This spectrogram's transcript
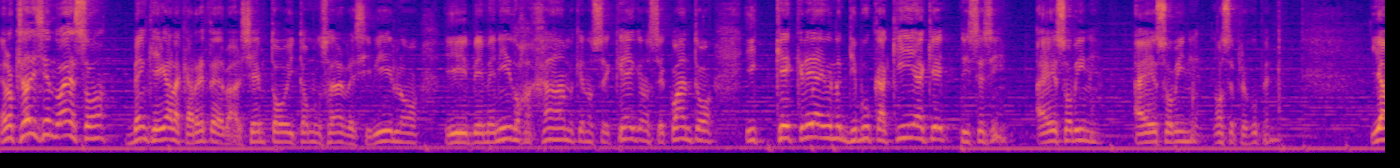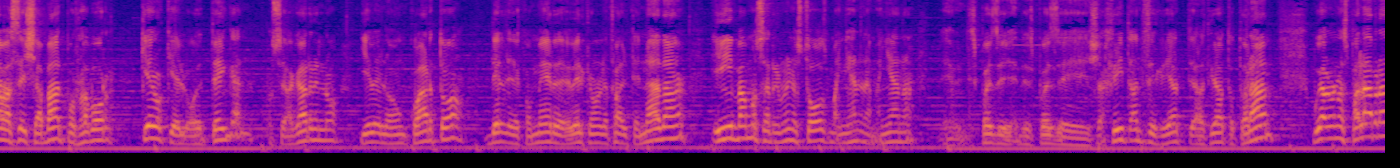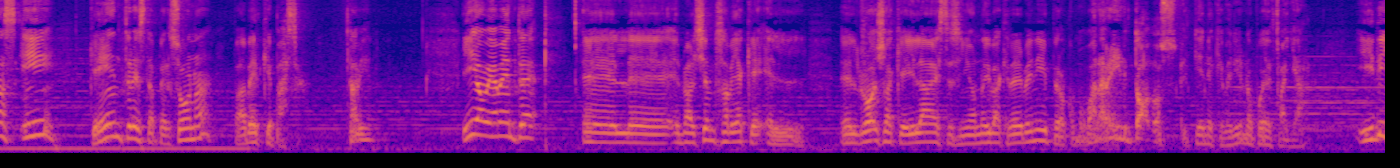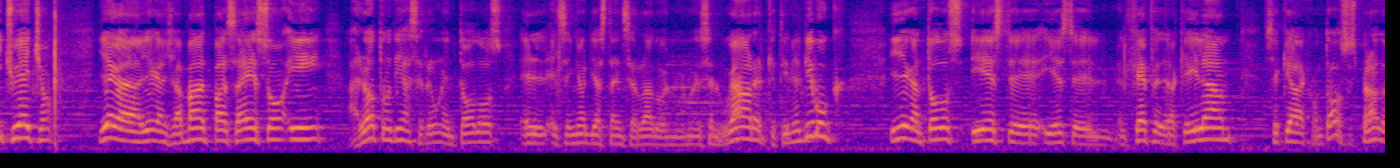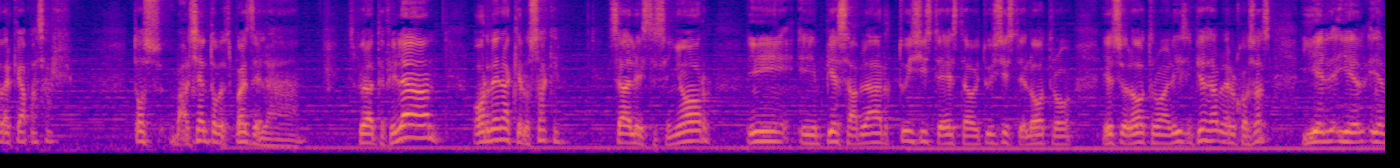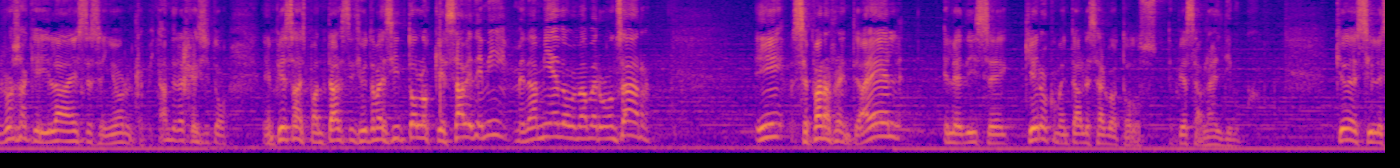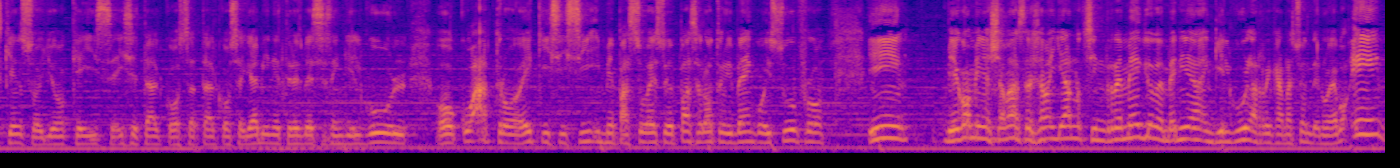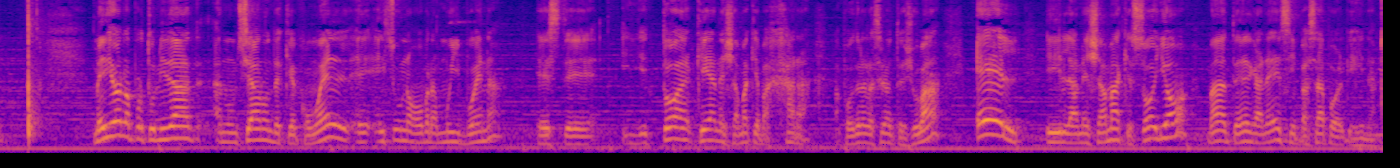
En lo que está diciendo eso, ven que llega la carreta del Baal y todo el mundo sale a recibirlo. Y bienvenido, jajam, que no sé qué, que no sé cuánto. Y que crea un dibujo aquí, aquí. Dice, sí, a eso vine, a eso vine, no se preocupen. Ya va a ser Shabbat, por favor, quiero que lo detengan, o sea, agárrenlo, llévenlo a un cuarto denle de comer, de beber, que no le falte nada. Y vamos a reunirnos todos mañana en la mañana, eh, después de, después de Shachrit, antes de la Torah. Voy a hablar unas palabras y que entre esta persona para ver qué pasa. ¿Está bien? Y obviamente el, eh, el sabía que el, el Rosh Keilah, este señor, no iba a querer venir, pero como van a venir todos, él tiene que venir, no puede fallar. Y dicho y hecho, llega, llega el Shabbat, pasa eso, y al otro día se reúnen todos, el, el señor ya está encerrado en, ese lugar, el que tiene el dibuk, y llegan todos, y este, y este el, jefe de la Keilah, se queda con todos esperando a ver qué va a pasar. Entonces, Balciento, después de la, después de la ordena que lo saquen. Sale este señor, y, empieza a hablar, tú hiciste esta, hoy tú hiciste el otro, eso, el otro, empieza a hablar cosas, y el, y el, y el Rosa Keila, este señor, el capitán del ejército, empieza a espantarse y te va a decir todo lo que sabe de mí, me da miedo, me va a avergonzar. Y se para frente a él y le dice, quiero comentarles algo a todos. Empieza a hablar el dibujo. Quiero decirles quién soy yo, qué hice, hice tal cosa, tal cosa. Ya vine tres veces en Gilgul, o cuatro, X y sí, y me pasó eso, me pasa el otro, y vengo y sufro. Y llegó mi Neshama, se llama ya sin remedio de venir en Gilgul a reencarnación de nuevo. Y me dio la oportunidad, anunciaron de que como él eh, hizo una obra muy buena, este, y toda aquella Neshama que bajara a poder hacer un Teshuvah, él y la Neshama que soy yo van a tener ganas sin pasar por el Gehinam.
